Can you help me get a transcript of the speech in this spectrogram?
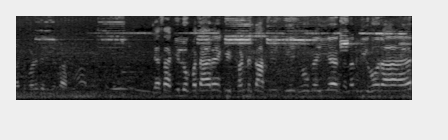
ठंड बढ़ गई है काफ़ी। जैसा कि लोग बता रहे हैं कि ठंड काफ़ी तेज हो गई है, गलन भी हो रहा है,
